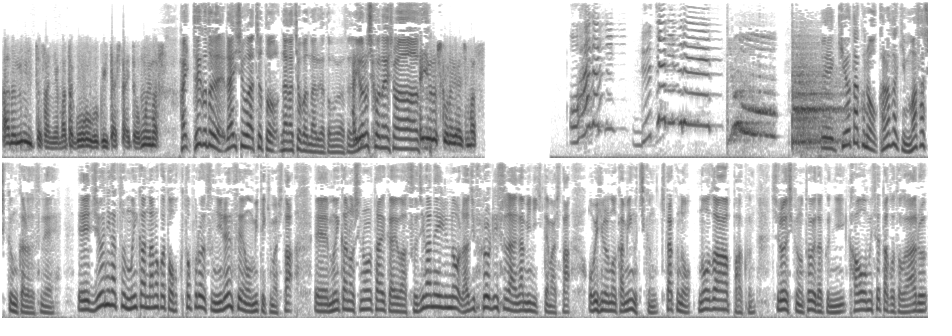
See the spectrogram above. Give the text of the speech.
あの、ミニットさんにはまたご報告いたしたいと思います。はい。ということで、来週はちょっと長丁場になるかと思いますので、はい、よろしくお願いします。はい、よろしくお願いします。おはがき、ルチャリブレえー、清田区の金崎正史君からですね、え、12月6日7日と北斗プロレス2連戦を見てきました。え、6日の篠野大会は筋金入りのラジプロリスナーが見に来てました。帯広の上口くん、北区のノーザンアッパーくん、白石区の豊田くんに顔を見せたことがある、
